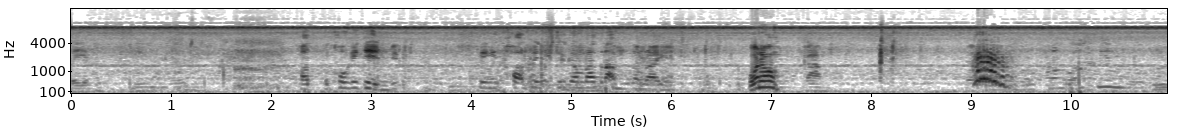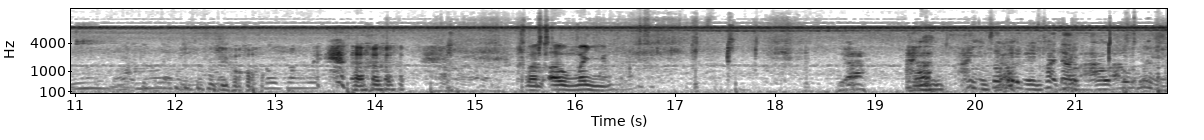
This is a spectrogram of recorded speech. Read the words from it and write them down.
tiền. Cái gì biết. Cái hot hay cái camera tạm camera gì. Quên không? Cam. Vâng, ông mình. Yeah. Anh sao tôi đến phải đào áo áo này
